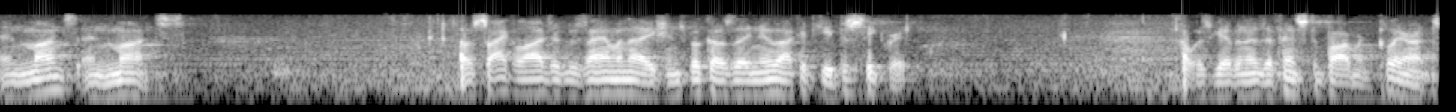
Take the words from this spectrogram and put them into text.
and months and months of psychological examinations because they knew I could keep a secret. I was given a Defense Department clearance.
